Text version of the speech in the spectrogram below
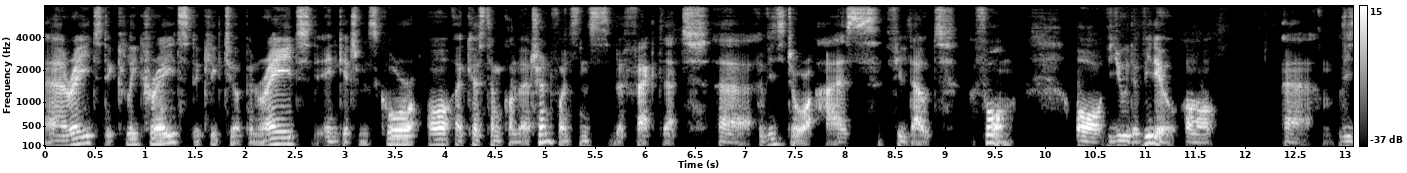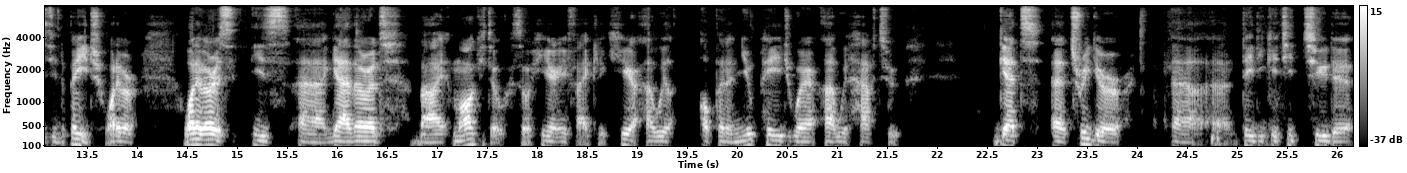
uh, rate, the click rate, the click to open rate, the engagement score, or a custom conversion, for instance, the fact that uh, a visitor has filled out a form or viewed a video or uh, visited the page, whatever, whatever is, is uh, gathered by Marketo. So here, if I click here, I will open a new page where I will have to get a trigger uh, dedicated to the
